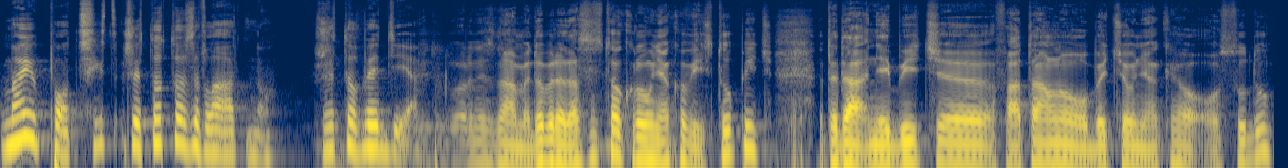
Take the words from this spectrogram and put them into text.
Majú pocit, že toto zvládnu že to vedia. Je to dôverne známe. Dobre, dá sa z toho kruhu nejako vystúpiť? Teda nebyť e, fatálnou obeťou nejakého osudu?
